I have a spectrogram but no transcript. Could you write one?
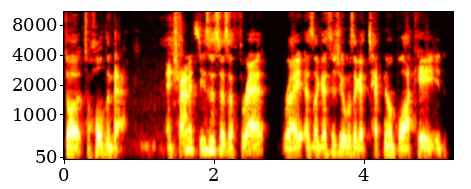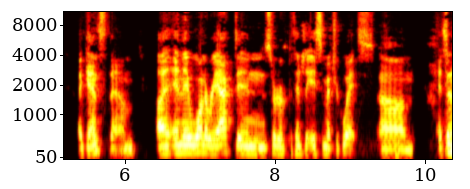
to, to hold them back. And China sees this as a threat, right? As like essentially almost like a techno blockade against them. Uh, and they want to react in sort of potentially asymmetric ways. Um, and so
